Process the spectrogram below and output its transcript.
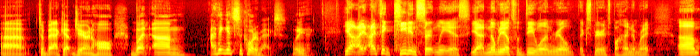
uh, to back up Jaren Hall. But um, I think it's the quarterbacks. What do you think? Yeah, I, I think Kedon certainly is. Yeah, nobody else with D1 real experience behind him, right? Um,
